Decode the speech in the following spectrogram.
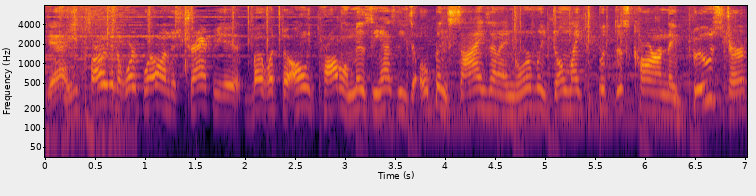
Yeah, he's probably gonna work well on this track, but what the only problem is he has these open sides, and I normally don't like to put this car on a booster,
